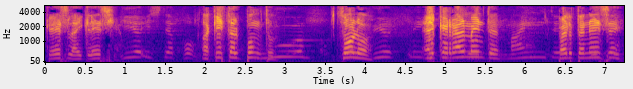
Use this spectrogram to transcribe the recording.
que es la iglesia. Aquí está el punto. Solo el que realmente pertenece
